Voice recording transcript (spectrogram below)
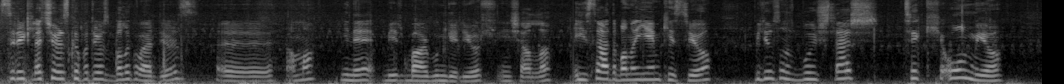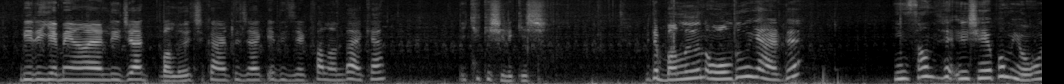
Sürekli açıyoruz kapatıyoruz balık var diyoruz. Ee, ama yine bir barbun geliyor inşallah. İsa da bana yem kesiyor. Biliyorsunuz bu işler tek olmuyor. Biri yemeği ayarlayacak, balığı çıkartacak, edecek falan derken iki kişilik iş. Bir de balığın olduğu yerde insan he- şey yapamıyor. O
